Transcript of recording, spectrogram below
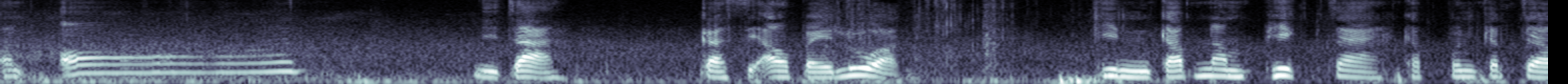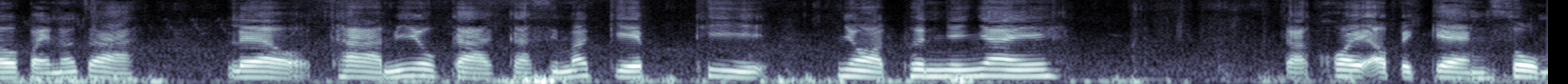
อ่อนๆนี่จ้ากะสิเอาไปลวก กินกับน้ำพริกจ้ากับปนกับแจวไปเนาะจ้าแล้วถ้ามีโอกาสกะสิมาเก็บที่ยอดเพิ่นใหญ่ๆก็ค่อยเอาไปแกงส้ม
